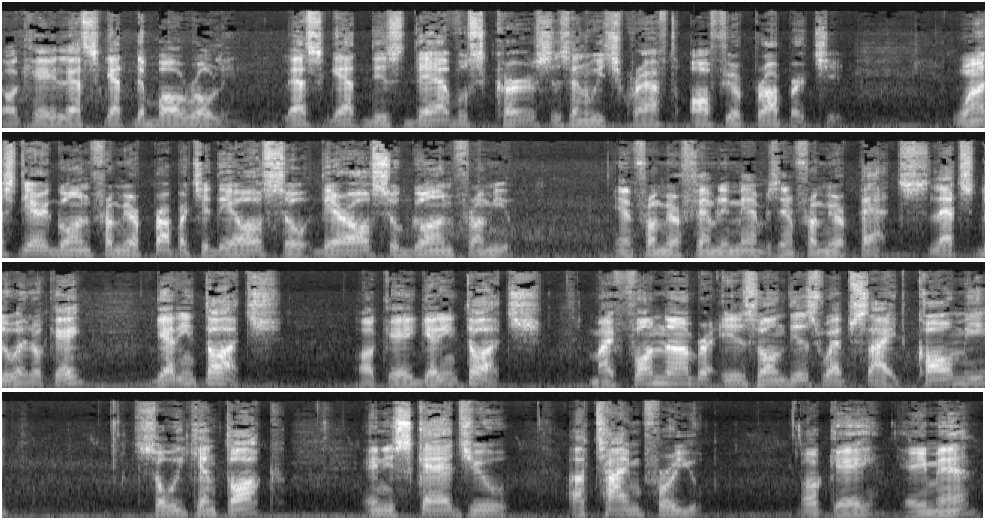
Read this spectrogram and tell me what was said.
Okay, let's get the ball rolling. Let's get these devil's curses and witchcraft off your property. Once they're gone from your property, they also they're also gone from you and from your family members and from your pets. Let's do it, okay? Get in touch. Okay, get in touch. My phone number is on this website. Call me so we can talk and schedule a time for you. Okay, amen.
